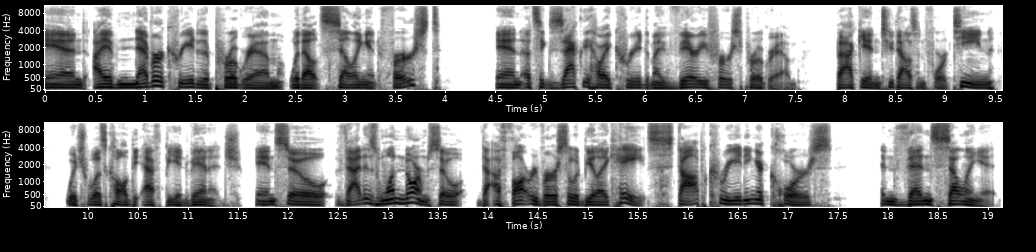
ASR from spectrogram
And I have never created a program without selling it first. And that's exactly how I created my very first program back in 2014, which was called the FB Advantage. And so that is one norm. So a thought reversal would be like, hey, stop creating a course and then selling it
